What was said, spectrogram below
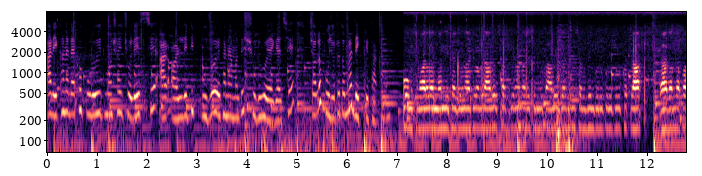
আর এখানে দেখো পুরোহিত মশাই চলে এসছে আর অলরেডি পুজো এখানে আমাদের শুরু হয়ে গেছে চলো পুজোটা তোমরা দেখতে থাকো ওম কুমার গঙ্গী সাজুনাচ বাবরাবে সব জীবন সিন্ধু কাবে সব দিন গুরু গুরু গুরু খত্রা রাগম রপা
